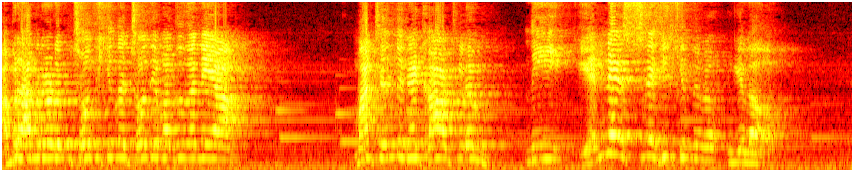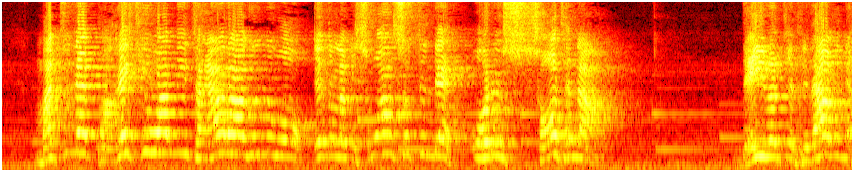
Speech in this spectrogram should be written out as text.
അബ്രാമിനോടും ചോദിക്കുന്ന ചോദ്യം അത് തന്നെയാ. മറ്റെന്തിനെക്കാട്ടിലും നീ എന്നെ സ്നേഹിക്കുന്നുവെങ്കിലോ മറ്റിനെ പകയ്ക്കുവാൻ നീ തയ്യാറാകുന്നുവോ എന്നുള്ള വിശ്വാസത്തിന്റെ ഒരു ശോധന ദൈവത്തെ പിതാവിന്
